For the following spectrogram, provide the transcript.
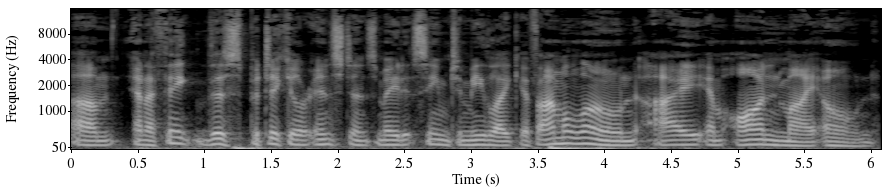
Um, and I think this particular instance made it seem to me like if I'm alone, I am on my own,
